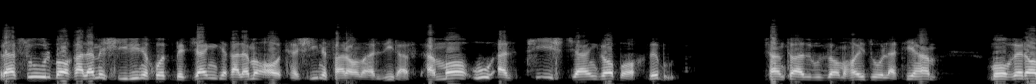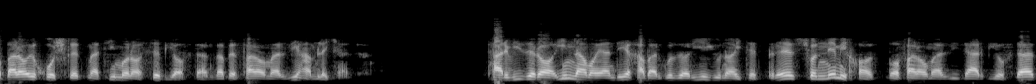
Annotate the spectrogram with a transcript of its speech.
رسول با قلم شیرین خود به جنگ قلم آتشین فرامرزی رفت. اما او از پیش جنگ را باخته بود. چند تا از روزنامه های دولتی هم موقع را برای خوشخدمتی مناسب یافتند و به فرامرزی حمله کردند. پرویز رائین نماینده خبرگزاری یونایتد پرس چون نمی‌خواست با فرامرزی در بیفتد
